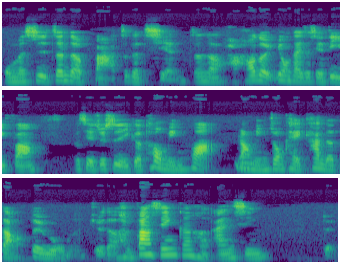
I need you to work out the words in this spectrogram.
我们是真的把这个钱真的好好的用在这些地方，而且就是一个透明化，让民众可以看得到，对于我们觉得很放心跟很安心。对，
